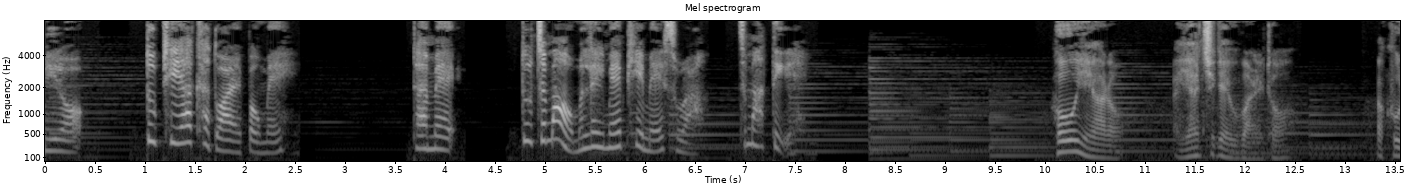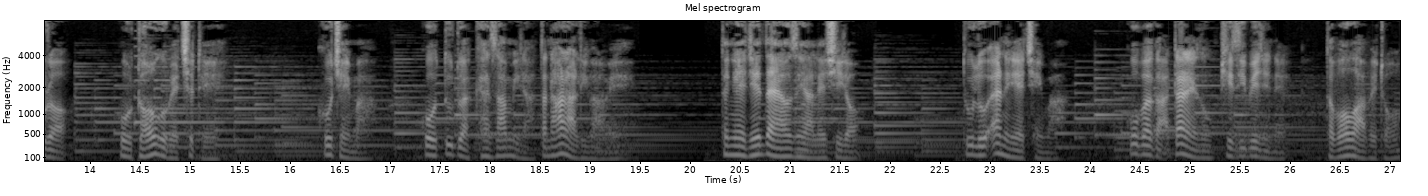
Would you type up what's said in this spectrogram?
မေးတော့သူဖြေရခတ်သွားတယ်ပုံပဲဒါပေမဲ့သူကျမကိုမလိမ်မဲဖြေမဲဆိုတာကျမသိတယ်ဟိုးရင်ကတော့အရန်ချစ်ခဲ့ဥပါတယ်တော့အခုတော့ဟိုဒေါကိုပဲချစ်တယ်ခုချိန်မှာကိုသူ့အတွက်ခံစားမိတာတနာတာလေးပါပဲ တငယ်ချင်းတန်ရောက်စင်ရလည်းရှိတော့သူလိုအပ်နေတဲ့ချိန်မှာကိုယ့်ဘက်ကအတက်နိုင်ဆုံးဖြည့်ဆည်းပေးခြင်းနဲ့သဘောပါပဲတော့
